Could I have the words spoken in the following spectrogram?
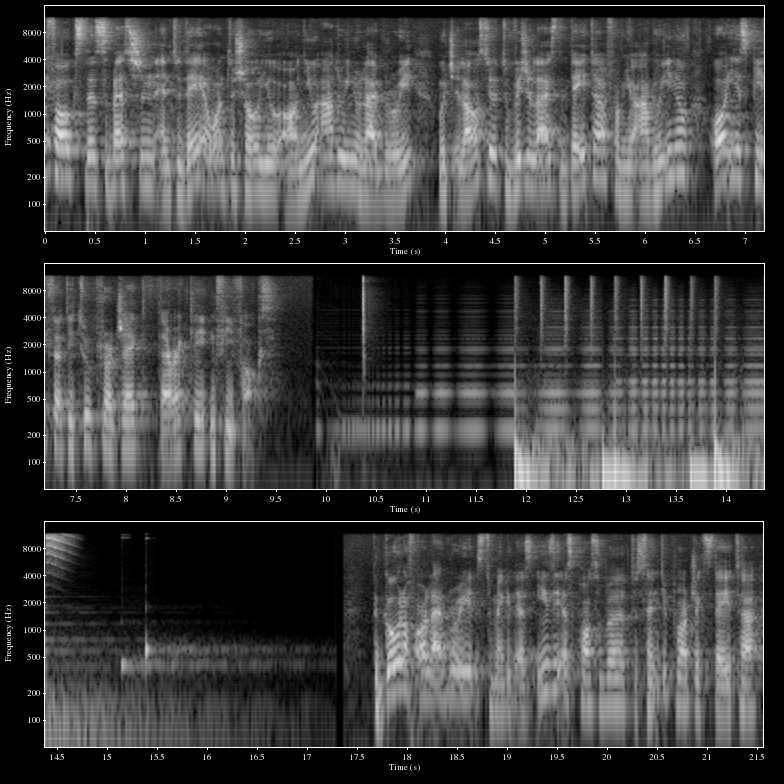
folks, this is Sebastian and today I want to show you our new Arduino library which allows you to visualize the data from your Arduino or ESP32 project directly in phyphox. The goal of our library is to make it as easy as possible to send your project's data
